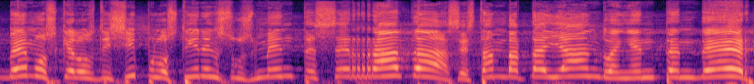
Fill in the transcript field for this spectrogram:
vemos que los discípulos tienen sus mentes cerradas, están batallando en entender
